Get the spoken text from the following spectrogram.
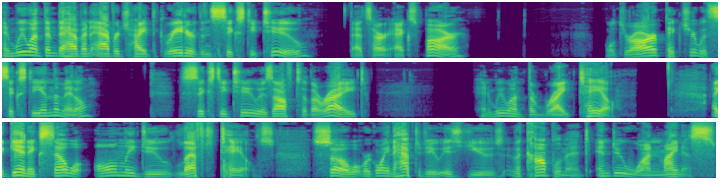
and we want them to have an average height greater than 62, that's our x bar, we'll draw our picture with 60 in the middle, 62 is off to the right, and we want the right tail. Again, Excel will only do left tails, so what we're going to have to do is use the complement and do 1 minus.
